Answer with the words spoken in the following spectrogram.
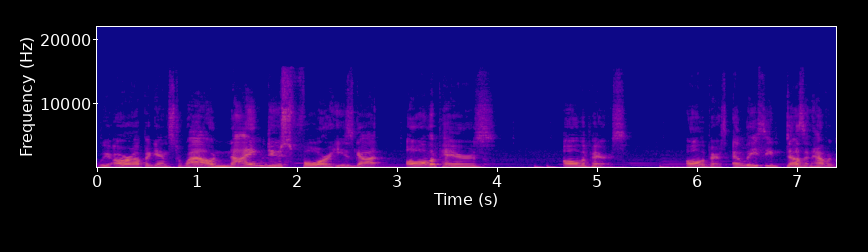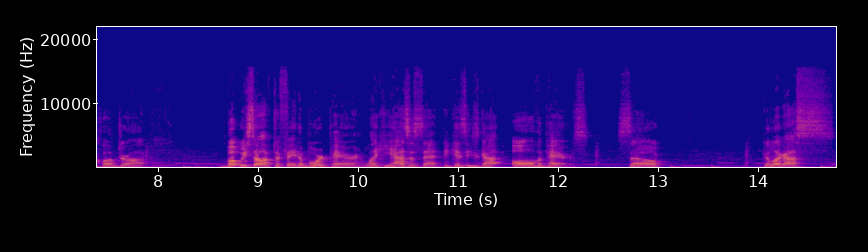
we are up against, wow, 9 deuce 4. He's got all the pairs. All the pairs. All the pairs. At least he doesn't have a club draw. But we still have to fade a board pair like he has a set because he's got all the pairs. So, good luck us.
